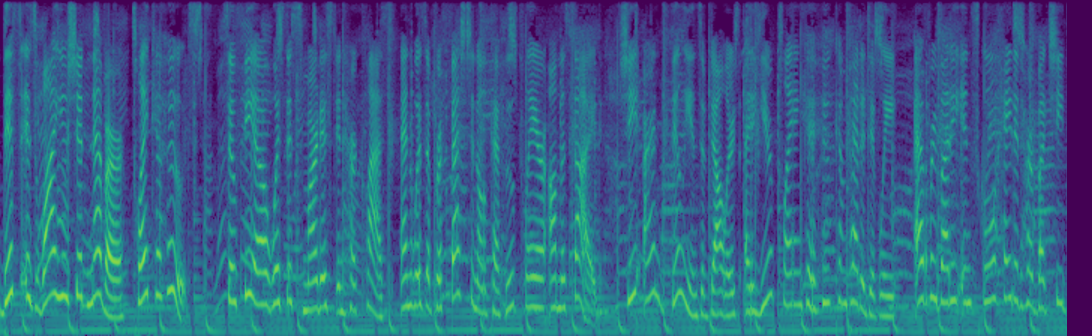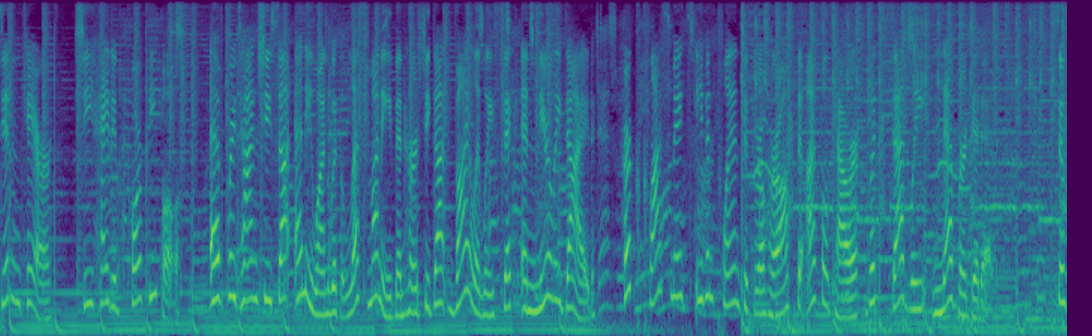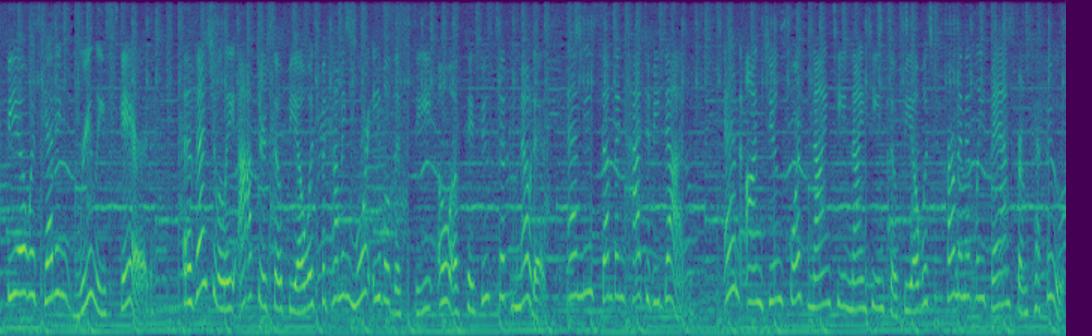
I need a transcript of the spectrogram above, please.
This is why you should never play Kahoot. Sophia was the smartest in her class and was a professional Kahoot player on the side. She earned billions of dollars a year playing Kahoot competitively. Everybody in school hated her, but she didn't care. She hated poor people. Every time she saw anyone with less money than her, she got violently sick and nearly died. Her classmates even planned to throw her off the Eiffel Tower, but sadly never did it. Sophia was getting really scared. Eventually, after Sophia was becoming more evil, the CEO of Kahoot took notice and knew something had to be done. And on June 4, 1919, Sophia was permanently banned from Kahoot.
